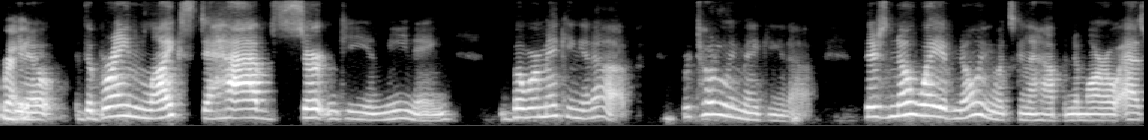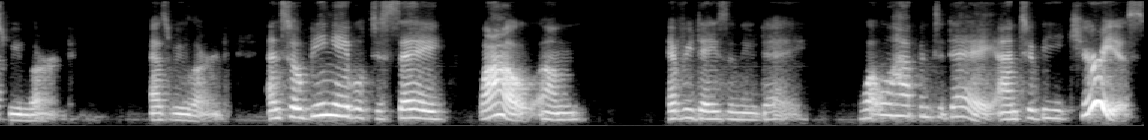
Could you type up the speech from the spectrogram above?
Right. You know, the brain likes to have certainty and meaning, but we're making it up. We're totally making it up. There's no way of knowing what's going to happen tomorrow as we learned, as we learned. And so being able to say, wow, um, every day's a new day what will happen today? And to be curious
